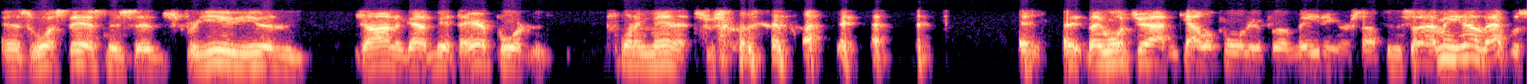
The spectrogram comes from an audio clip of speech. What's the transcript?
And I said, "What's this?" And he said, "It's for you. You and John have got to be at the airport in 20 minutes or something like that." and they want you out in California for a meeting or something. So I mean, you know, that was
